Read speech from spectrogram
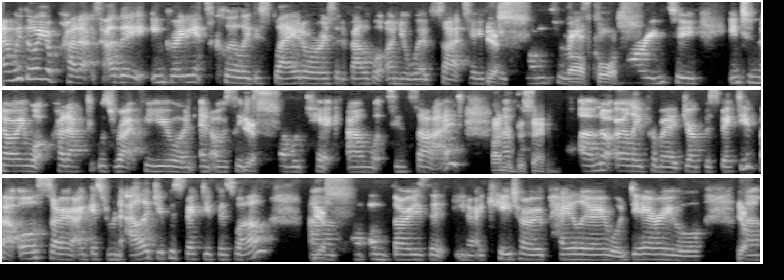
And with all your products, are the ingredients clearly displayed, or is it available on your website? So if yes. you want to read oh, of course. more into into knowing what product was right for you, and, and obviously yes. just double check um, what's inside. Hundred um, percent. Um, not only from a drug perspective, but also I guess from an allergy perspective as well. Um, yes. And those that you know keto, paleo, or dairy, or yep, um,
